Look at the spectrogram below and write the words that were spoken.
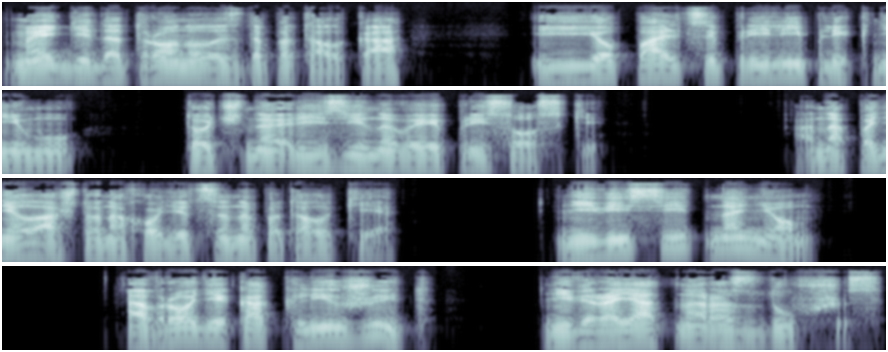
Мэгги дотронулась до потолка, и ее пальцы прилипли к нему, точно резиновые присоски. Она поняла, что находится на потолке. Не висит на нем, а вроде как лежит, невероятно раздувшись.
